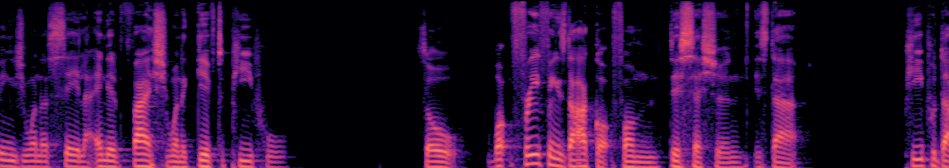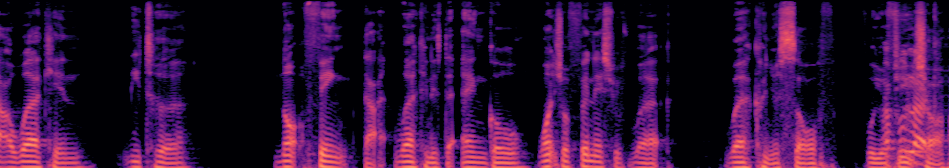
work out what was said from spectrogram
things you want to say, like any advice you want to give to people? So, what three things that I got from this session is that people that are working need to not think that working is the end goal. Once you're finished with work, work on yourself for your I future. like,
